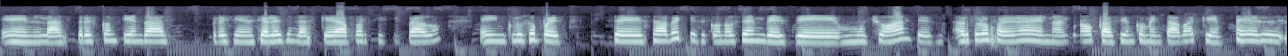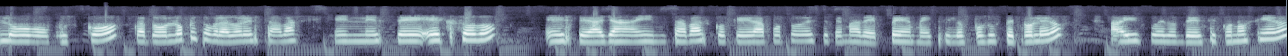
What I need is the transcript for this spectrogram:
en las tres contiendas presidenciales en las que ha participado e incluso pues se sabe que se conocen desde mucho antes. Arturo Farera en alguna ocasión comentaba que él lo buscó cuando López Obrador estaba en este éxodo este allá en Tabasco que era por todo este tema de Pemex y los pozos petroleros ahí fue donde se conocieron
